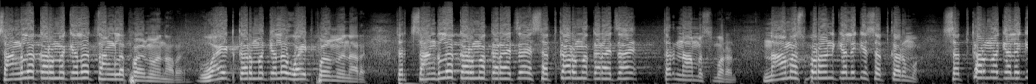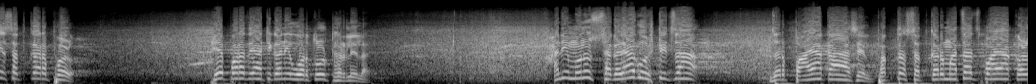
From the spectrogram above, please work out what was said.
चांगलं कर्म केलं चांगलं फळ मिळणार आहे. वाईट कर्म केलं वाईट फळ मिळणार आहे. तर चांगलं कर्म करायचं आहे सत्कर्म करायचं आहे तर नामस्मरण. नामस्मरण केलं की सत्कर्म. सत्कर्म केलं की सत्कार फळ. हे परत या ठिकाणी वर्तुळ ठरलेलं आहे. आणि म्हणून सगळ्या गोष्टीचा जर पाया काय असेल फक्त सत्कर्माचाच पाया कळ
